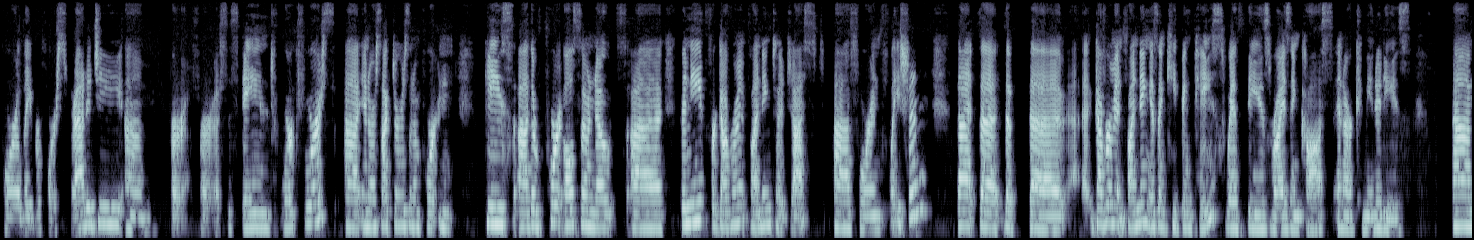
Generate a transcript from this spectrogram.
for a labor force strategy um, for, for a sustained workforce uh, in our sector is an important piece. Uh, the report also notes uh, the need for government funding to adjust uh, for inflation, that the, the the government funding isn't keeping pace with these rising costs in our communities. Um,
